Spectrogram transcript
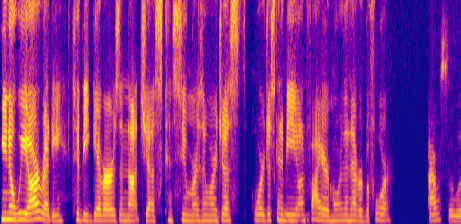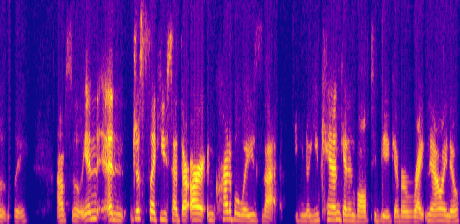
you know we are ready to be givers and not just consumers and we're just we're just going to be on mm-hmm. fire more than ever before. Absolutely. Absolutely. And and just like you said there are incredible ways that you know you can get involved to be a giver. Right now i know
